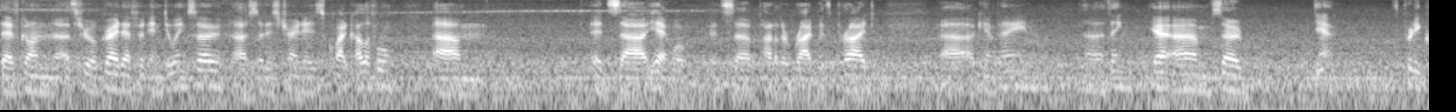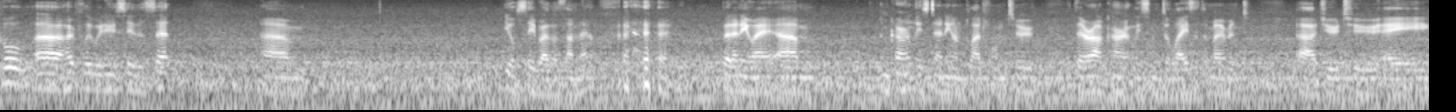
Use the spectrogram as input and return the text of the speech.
They've gone uh, through a great effort in doing so, uh, so this train is quite colourful. Um, it's, yeah, well, it's part of the Ride with Pride uh, campaign uh, thing. Yeah, um, so yeah, it's pretty cool. Uh, hopefully, we do see the set. Um, you'll see by the thumbnail. but anyway, um, I'm currently standing on platform two. There are currently some delays at the moment uh, due to a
